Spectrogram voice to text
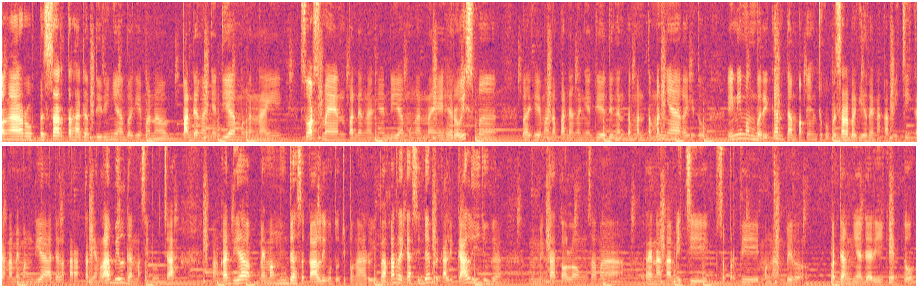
pengaruh besar terhadap dirinya bagaimana pandangannya dia mengenai swordsman, pandangannya dia mengenai heroisme, bagaimana pandangannya dia dengan teman-temannya kayak gitu. Ini memberikan dampak yang cukup besar bagi Rena Kamichi karena memang dia adalah karakter yang labil dan masih bocah, maka dia memang mudah sekali untuk dipengaruhi. Bahkan Reka Shinde berkali-kali juga meminta tolong sama Rena Kamichi seperti mengambil pedangnya dari Kento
